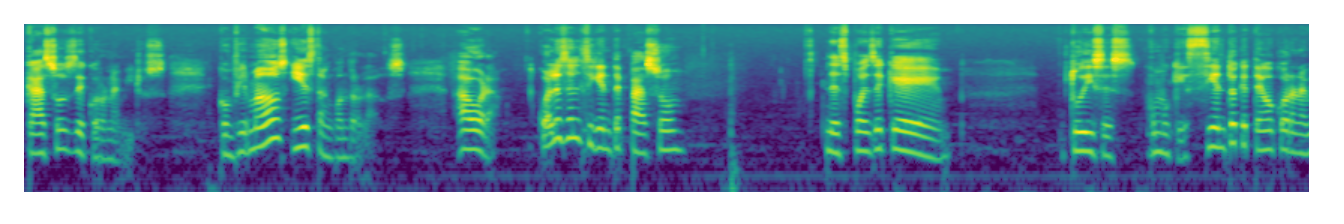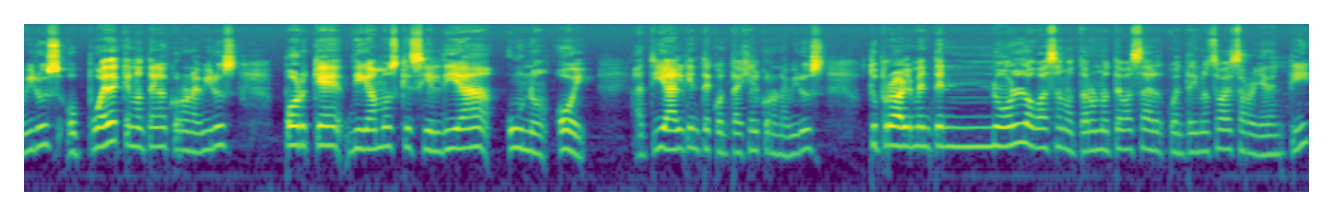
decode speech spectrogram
casos de coronavirus confirmados y están controlados. Ahora, ¿cuál es el siguiente paso después de que tú dices, como que siento que tengo coronavirus o puede que no tenga coronavirus porque digamos que si el día 1, hoy, a ti alguien te contagia el coronavirus, tú probablemente no lo vas a notar o no te vas a dar cuenta y no se va a desarrollar en ti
